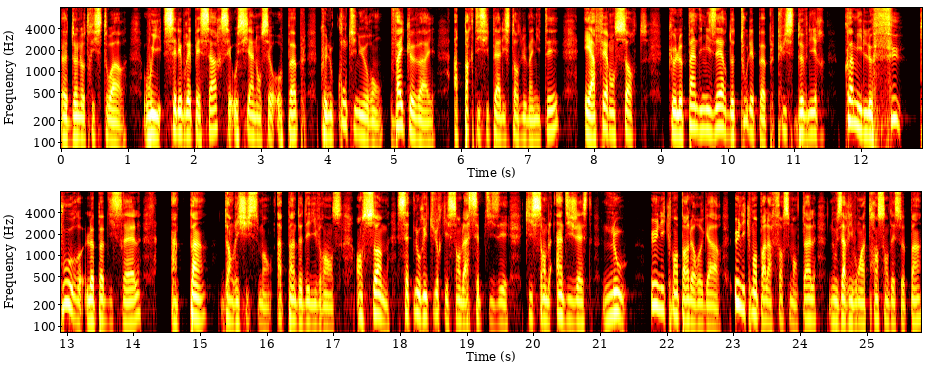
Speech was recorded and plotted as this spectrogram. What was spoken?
euh, de notre histoire. Oui, célébrer Pessah, c'est aussi annoncer au peuple que nous continuerons, vaille que vaille, à participer à l'histoire de l'humanité et à faire en sorte que le pain des misères de tous les peuples puisse devenir, comme il le fut pour le peuple d'Israël, un pain d'enrichissement, un pain de délivrance. En somme, cette nourriture qui semble aseptisée, qui semble indigeste, nous, uniquement par le regard, uniquement par la force mentale, nous arrivons à transcender ce pain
